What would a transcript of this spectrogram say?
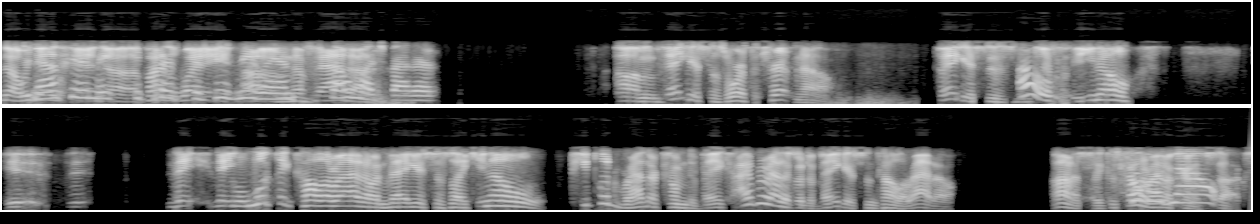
No, we now did. And make uh, the by the way, to Disneyland um, Nevada, so much better. um, Vegas is worth the trip now. Vegas is, Oh. you know, it, they they looked at Colorado and Vegas is like, you know, people would rather come to Vegas. I'd rather go to Vegas than Colorado, honestly, because So Colorado kind of sucks.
